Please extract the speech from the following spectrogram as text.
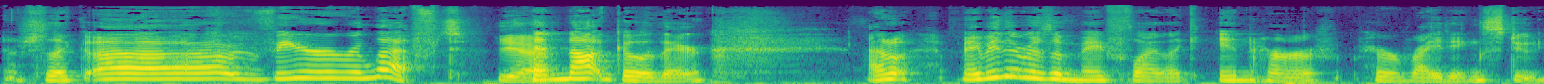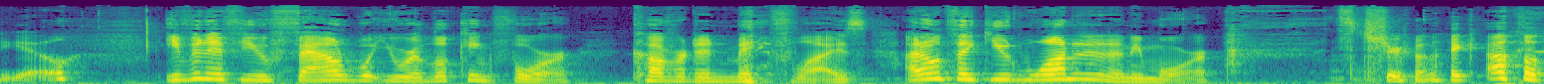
And she's like, uh, veer left. Yeah. And not go there. I don't maybe there was a mayfly like in her her writing studio. Even if you found what you were looking for, covered in mayflies, I don't think you'd want it anymore. It's true. Like, oh,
